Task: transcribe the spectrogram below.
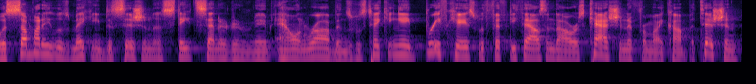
was somebody was making a decision. A state senator named Alan Robbins was taking a briefcase with $50,000 cash in it from my competition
